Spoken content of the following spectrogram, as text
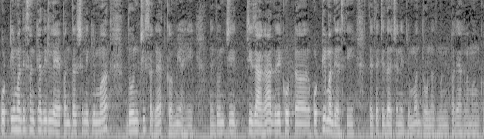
कोटीमध्ये संख्या दिलेली आहे पण दर्शनी किंमत दोनची सगळ्यात कमी आहे. म्हणजे दोनची ची जागा जरी कोट कोठीमध्ये असली तर त्याची दर्शनी किंमत दोनच. म्हणून पर्याय क्रमांक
